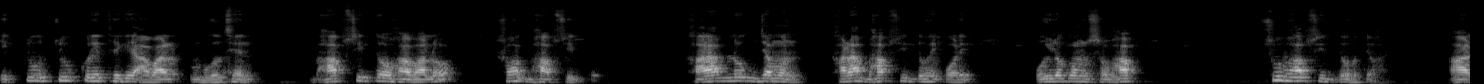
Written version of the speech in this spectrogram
একটু চুপ করে থেকে আবার বলছেন ভাবসিদ্ধ হওয়া ভালো, সৎ ভাবসিদ্ধ খারাপ লোক যেমন খারাপ ভাব সিদ্ধ হয়ে পড়ে, ওই রকম স্বভাব সুভাব সিদ্ধ হতে হয়। আর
